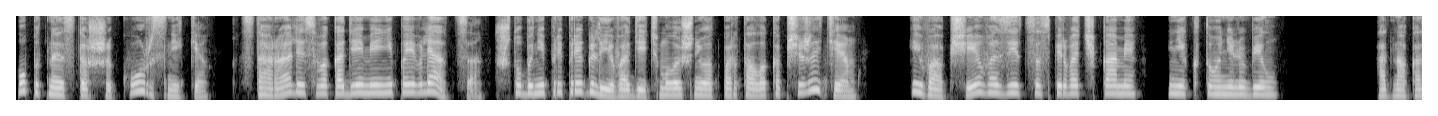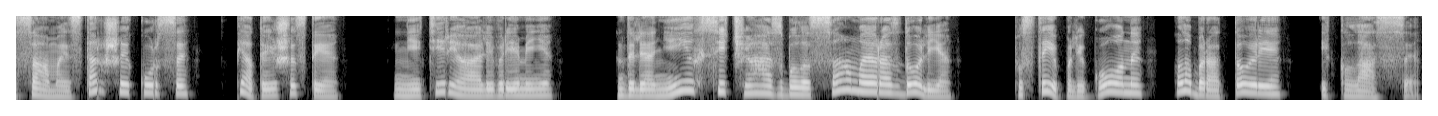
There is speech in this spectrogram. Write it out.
опытные старшекурсники старались в академии не появляться, чтобы не припрягли водить малышню от портала к общежитиям, и вообще возиться с первочками никто не любил. Однако самые старшие курсы, пятые и шестые, не теряли времени. Для них сейчас было самое раздолье. Пустые полигоны, лаборатории и классы.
